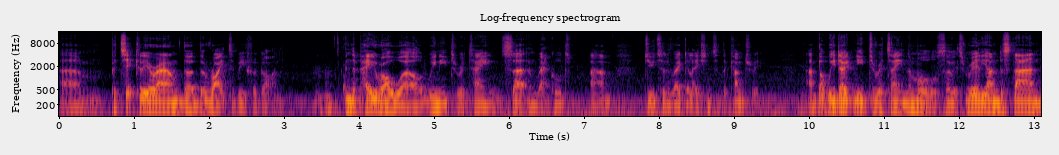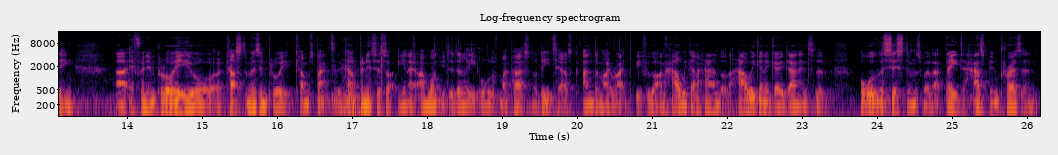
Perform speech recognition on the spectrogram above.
um, particularly around the, the right to be forgotten. Mm-hmm. In the payroll world, we need to retain certain records um, due to the regulations of the country. Um, but we don't need to retain them all. So it's really understanding uh, if an employee or a customer's employee comes back to the company and says, you know, I want you to delete all of my personal details under my right to be forgotten, how are we going to handle that? How are we going to go down into the, all the systems where that data has been present,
